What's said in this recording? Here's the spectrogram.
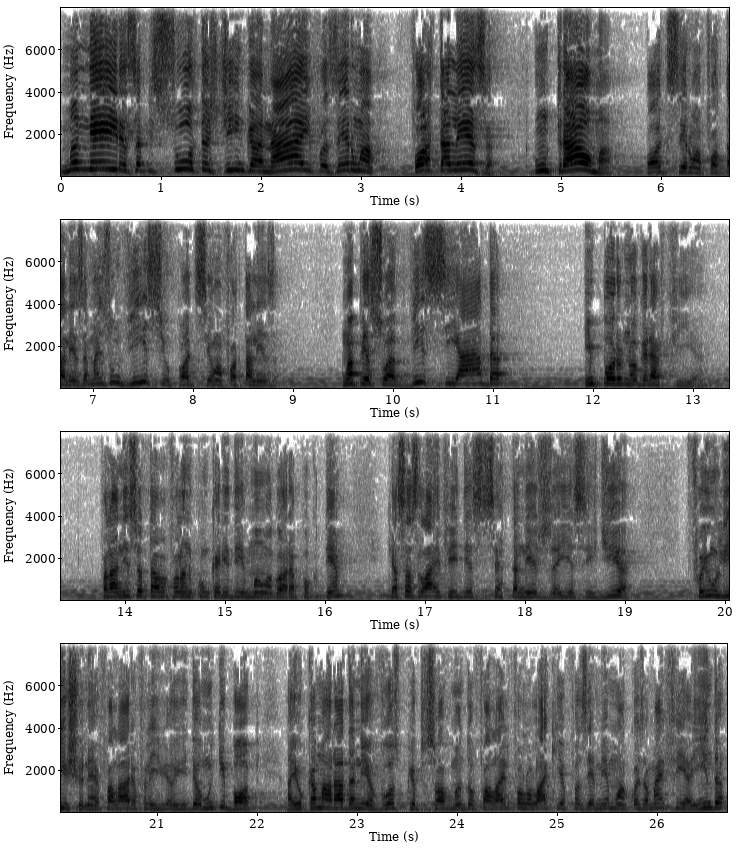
maneiras absurdas de enganar e fazer uma fortaleza. Um trauma pode ser uma fortaleza, mas um vício pode ser uma fortaleza. Uma pessoa viciada em pornografia. Falar nisso, eu estava falando com um querido irmão agora há pouco tempo, que essas lives aí desses sertanejos aí esses dias foi um lixo, né? Falaram, eu falei, e deu muito ibope. Aí o camarada nervoso, porque o pessoal mandou falar, ele falou lá que ia fazer mesmo uma coisa mais feia ainda.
